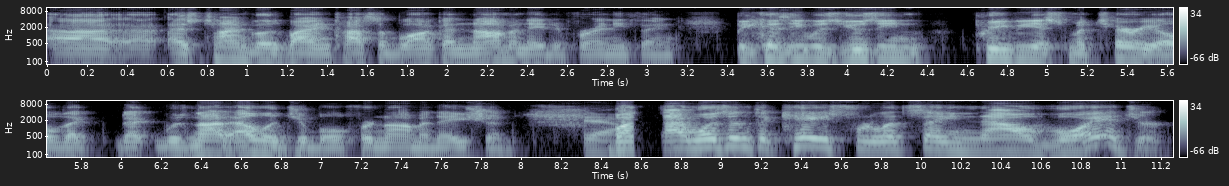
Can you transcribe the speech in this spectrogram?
uh, as time goes by, in Casablanca nominated for anything because he was using previous material that that was not eligible for nomination. Yeah. But that wasn't the case for, let's say, now Voyager,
